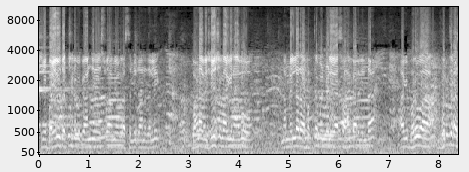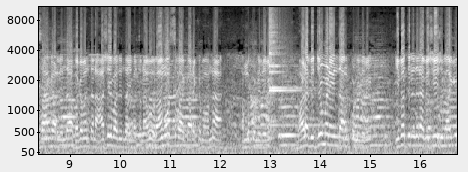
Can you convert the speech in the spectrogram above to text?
ಶ್ರೀ ಬಯಲು ದಕ್ಷಿಣ ಆಂಜನೇಯ ಸ್ವಾಮಿ ಅವರ ಸನ್ನಿಧಾನದಲ್ಲಿ ಬಹಳ ವಿಶೇಷವಾಗಿ ನಾವು ನಮ್ಮೆಲ್ಲರ ಭಕ್ತ ಮಂಡಳಿಯ ಸಹಕಾರದಿಂದ ಹಾಗೆ ಬರುವ ಭಕ್ತರ ಸಹಕಾರದಿಂದ, ಭಗವಂತನ ಆಶೀರ್ವಾದದಿಂದ ಇವತ್ತು ನಾವು ರಾಮೋತ್ಸವ ಕಾರ್ಯಕ್ರಮವನ್ನು ಹಮ್ಮಿಕೊಂಡಿದ್ದೀವಿ. ಬಹಳ ವಿಜೃಂಭಣೆಯಿಂದ ಹಮ್ಮಿಕೊಂಡಿದ್ದೀವಿ. ಇವತ್ತಿನ ದಿನ ವಿಶೇಷವಾಗಿ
